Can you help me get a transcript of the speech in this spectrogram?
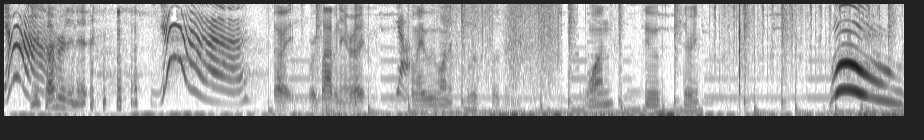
Yeah! You're covered in it. Yeah! All right, we're clapping it, right? Yeah. Or maybe we want it a little closer. One, two, three. Woo!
